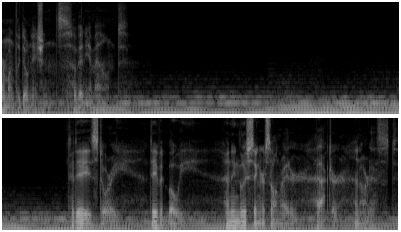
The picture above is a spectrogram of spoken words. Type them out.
or monthly donations of any amount. Today's story David Bowie, an English singer songwriter, actor, and artist.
